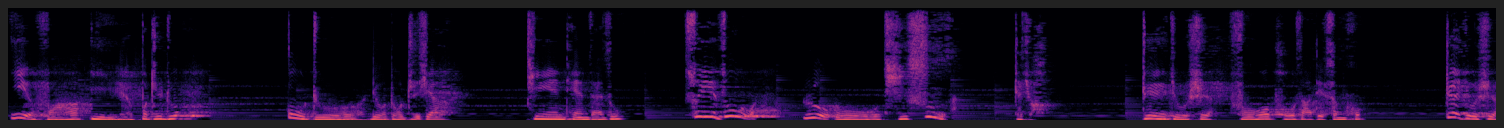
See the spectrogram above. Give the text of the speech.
一法也不执着，不着六度之下，天天在做，虽做若无其事，这就好。这就是佛菩萨的生活，这就是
